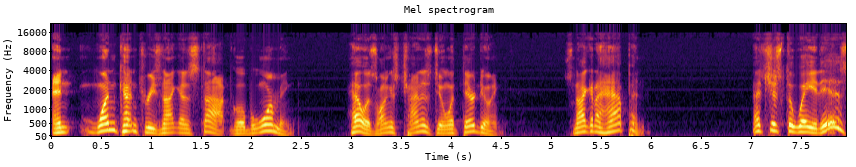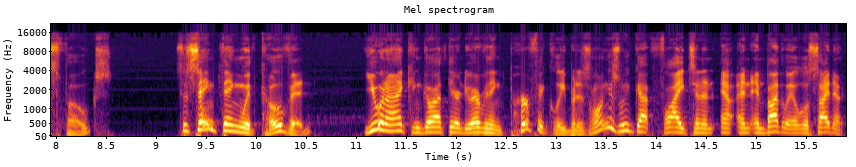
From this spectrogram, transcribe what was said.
And one country is not going to stop global warming. Hell, as long as China's doing what they're doing, it's not going to happen. That's just the way it is, folks. It's the same thing with COVID. You and I can go out there and do everything perfectly, but as long as we've got flights and an, and, and by the way, a little side note,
